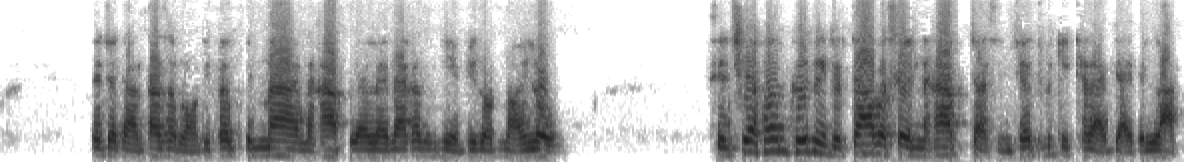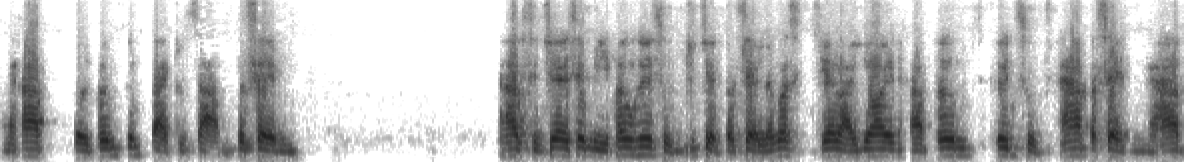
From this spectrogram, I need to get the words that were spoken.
เนื่องจากการตั้งสำรองที่เพิ่มขึ้นมากนะครับ และรายได้ค่าธรรมเนียมที่ลดน้อยลง สินเชื่อเพิ่มขึ้น 1.9%นะครับ จากสินเชื่อธุรกิจขนาดใหญ่เป็นหลักนะครับ โดยเพิ่มขึ้น 8.3%นะครับ สินเชื่อ SME เพิ่มขึ้น 0.7%แล้วก็สินเชื่อรายย่อยนะครับ เพิ่มขึ้น 0.5%นะครับ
